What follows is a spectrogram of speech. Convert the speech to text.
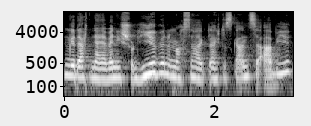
und gedacht, naja, wenn ich schon hier bin, dann machst du halt gleich das ganze Abi,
